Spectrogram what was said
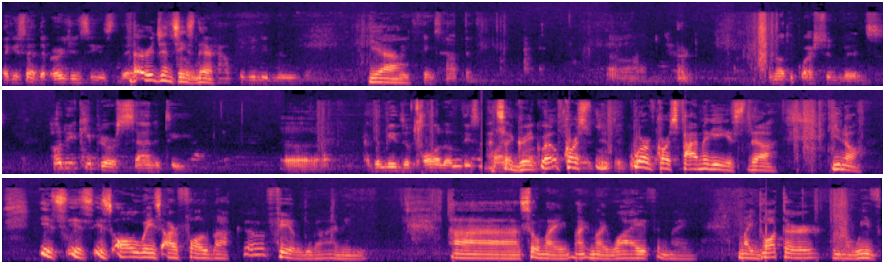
like you said, the urgency is there. The urgency is there. We have to really move and yeah. make things happen. Um, another question, Vince. How do you keep your sanity uh, at the midst of all of these? That's a great. Well, of course, well, of course, family is the, you know, is is is always our fallback uh, field. diba? I mean, uh, so my, my my wife and my my daughter, you know, we've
